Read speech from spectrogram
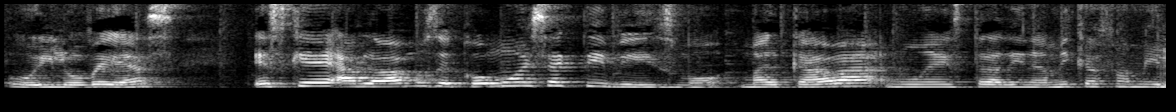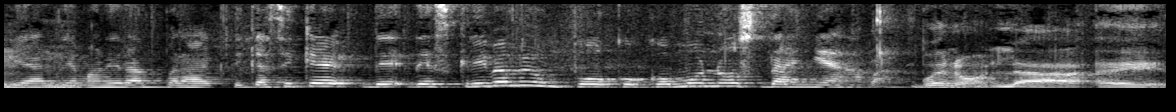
o y lo veas es que hablábamos de cómo ese activismo marcaba nuestra dinámica familiar de manera práctica. Así que descríbame un poco cómo nos dañaba. Bueno, la, eh,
